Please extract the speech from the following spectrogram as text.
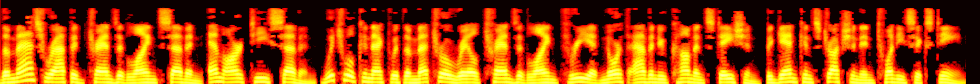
the Mass Rapid Transit Line 7 MRT 7, which will connect with the Metro Rail Transit Line 3 at North Avenue Common Station, began construction in 2016.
